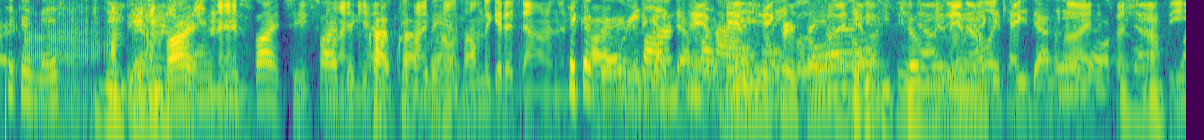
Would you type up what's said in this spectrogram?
Sticker mid. I'm pushing Martian in. She's fine, she's fine. They crap, crap, crap. Tell them to get it down and then... Sticker verge, bottom, bottom. Take a deep choke. They now. pelicags on side, especially on B.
